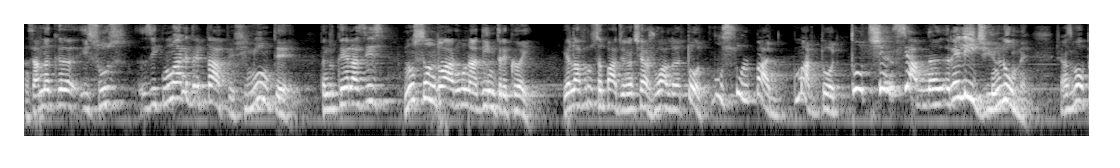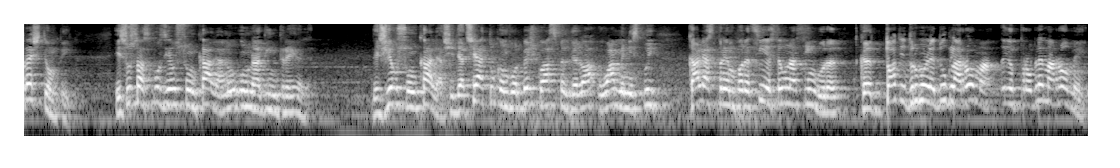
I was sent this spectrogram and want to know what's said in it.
Înseamnă că Isus, zic, nu are dreptate și minte. Pentru că El a zis, nu sunt doar una dintre căi. El a vrut să bage în aceeași oală tot, musulmani, martori, tot ce înseamnă religii în lume. Și am zis, bă, oprește un pic. Iisus a spus, eu sunt calea, nu una dintre ele. Deci eu sunt calea. Și de aceea tu când vorbești cu astfel de oameni, spui, calea spre împărăție este una singură. Că toate drumurile duc la Roma, e o problema Romei.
